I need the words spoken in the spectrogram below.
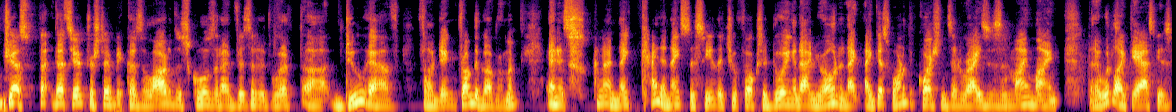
Just that's interesting because a lot of the schools that I visited with uh, do have funding from the government, and it's kind of nice, kind of nice to see that you folks are doing it on your own. And I, I guess one of the questions that arises in my mind that I would like to ask is:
